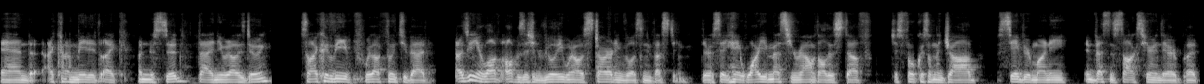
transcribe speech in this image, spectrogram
and I kind of made it like understood that I knew what I was doing, so I could leave without feeling too bad. I was getting a lot of opposition really when I was starting real estate investing. They were saying, "Hey, why are you messing around with all this stuff? Just focus on the job, save your money, invest in stocks here and there." But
